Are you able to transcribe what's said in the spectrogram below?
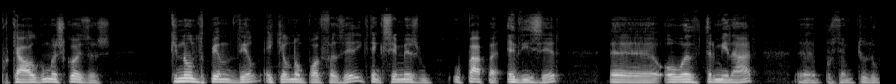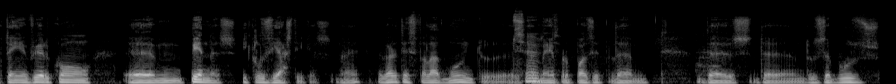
porque há algumas coisas que não dependem dele, em que ele não pode fazer e que tem que ser mesmo o Papa a dizer uh, ou a determinar, uh, por exemplo, tudo o que tem a ver com um, penas eclesiásticas. É? Agora tem-se falado muito, também a propósito da, das, da, dos abusos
